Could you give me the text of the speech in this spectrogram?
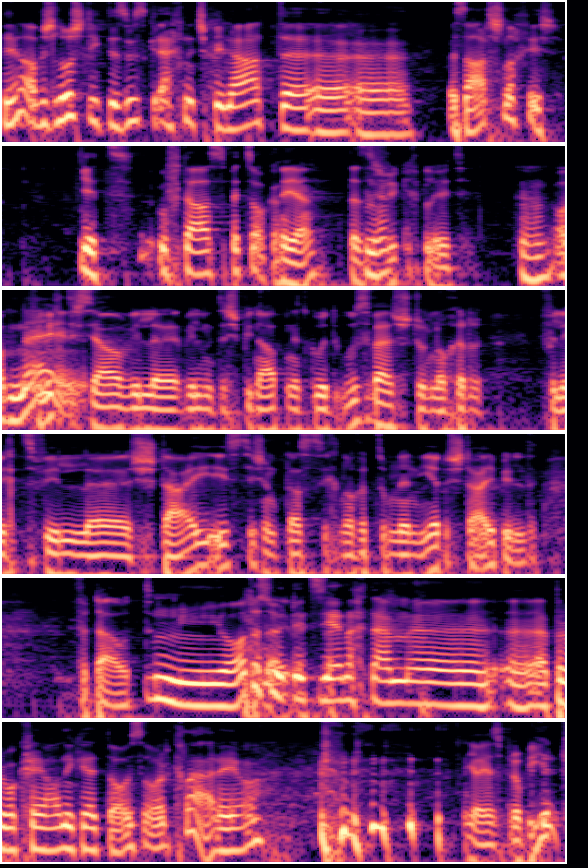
Ja, aber es ist lustig, dass ausgerechnet Spinat äh, äh, ein Arschloch ist. Jetzt, auf das bezogen. Ja, das ist Ja. wirklich blöd. Ja. Oder nein. Vielleicht ist es ja auch, weil, äh, weil man den Spinat nicht gut auswäscht und nachher vielleicht zu viel äh, Stein isst und das sich nachher zu einem Nierenstein bildet. Verdaut. Ja, das würde jetzt je nachdem äh, äh, jemand, der keine Ahnung hat, auch so erklären. Ja, Ja, ich habe es probiert.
